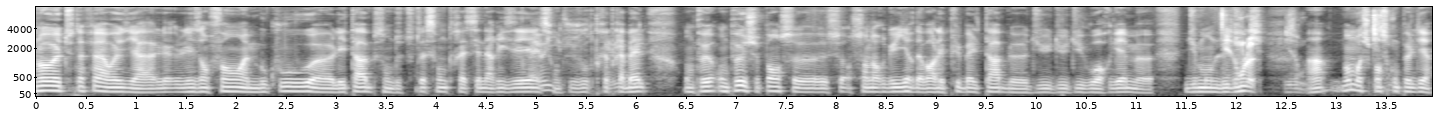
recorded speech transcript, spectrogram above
Oui, tout à fait. Oui, il y a, les enfants aiment beaucoup. Euh, les tables sont de toute façon très scénarisées. elles sont toujours très très belles. On peut, on peut, je pense, euh, s'enorgueillir d'avoir les plus belles tables du, du, du wargame euh, du monde disons-le. Hein? Non, moi je pense qu'on peut le dire.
